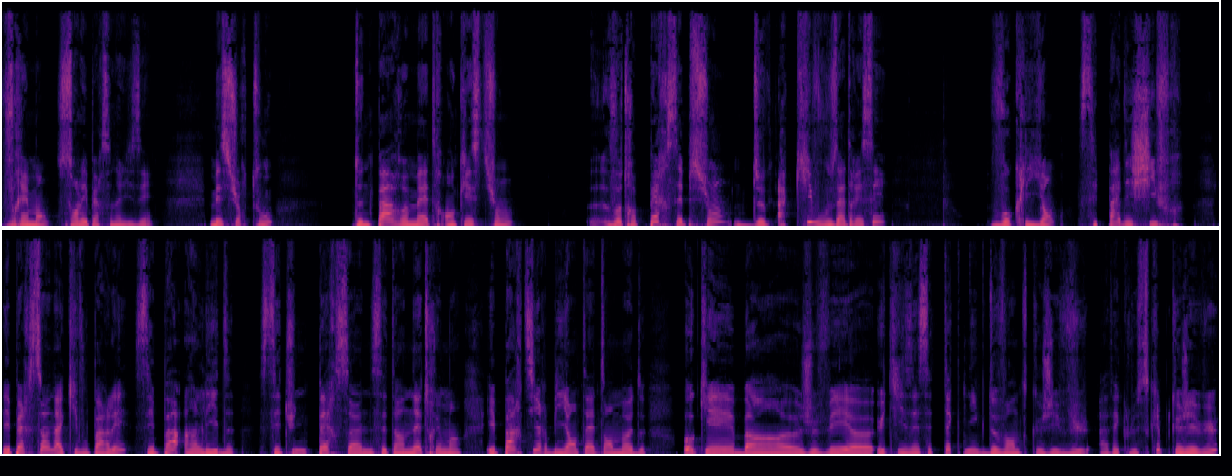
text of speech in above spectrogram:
vraiment, sans les personnaliser. Mais surtout, de ne pas remettre en question euh, votre perception de à qui vous vous adressez. Vos clients, c'est pas des chiffres. Les personnes à qui vous parlez, c'est pas un lead, c'est une personne, c'est un être humain. Et partir bille en tête en mode ok, ben euh, je vais euh, utiliser cette technique de vente que j'ai vue avec le script que j'ai vu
